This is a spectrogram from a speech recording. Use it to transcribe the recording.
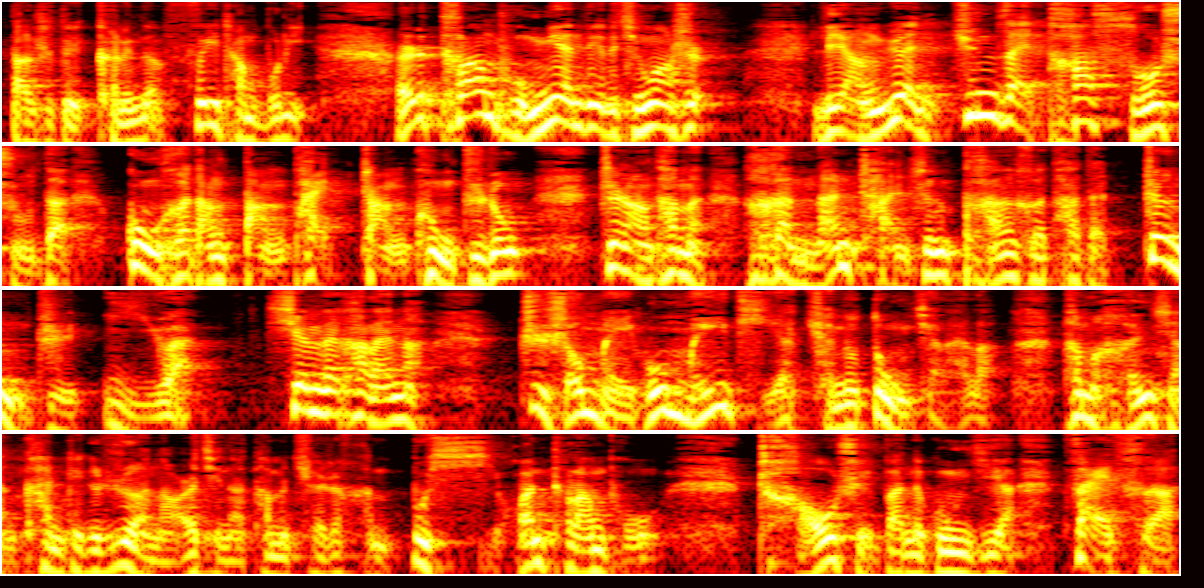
当时对克林顿非常不利。而特朗普面对的情况是，两院均在他所属的共和党党派掌控之中，这让他们很难产生弹劾他的政治意愿。现在看来呢？至少美国媒体啊，全都动起来了。他们很想看这个热闹，而且呢，他们确实很不喜欢特朗普。潮水般的攻击啊，再次啊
